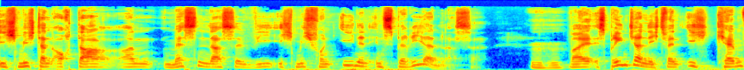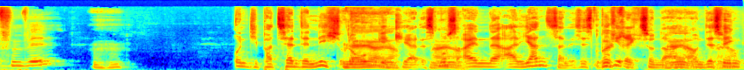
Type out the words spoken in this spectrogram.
ich mich dann auch daran messen lasse, wie ich mich von Ihnen inspirieren lasse. Mhm. Weil es bringt ja nichts, wenn ich kämpfen will mhm. und die Patientin nicht oder ja, umgekehrt. Ja, ja. Es muss eine Allianz sein. Es ist bidirektional. Und deswegen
